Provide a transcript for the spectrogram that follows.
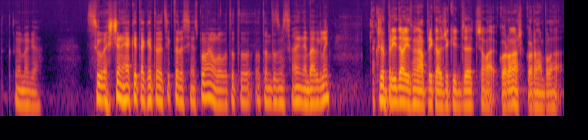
Tak to je mega. Sú ešte nejaké takéto veci, ktoré si nespomenul, lebo toto, o tomto sme sa ani nebavili? Akože pridali sme napríklad, že keď začala korona, že korona bola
